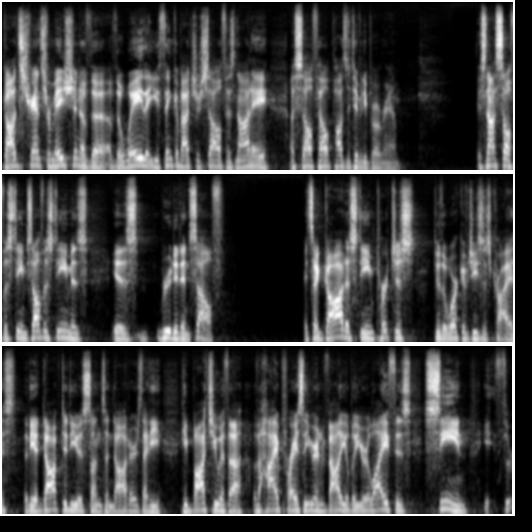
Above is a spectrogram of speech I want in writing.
God's transformation of the, of the way that you think about yourself is not a, a self help positivity program. It's not self esteem. Self esteem is, is rooted in self. It's a God esteem purchased through the work of Jesus Christ, that He adopted you as sons and daughters, that He, he bought you with a, with a high price, that you're invaluable. Your life is seen th-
